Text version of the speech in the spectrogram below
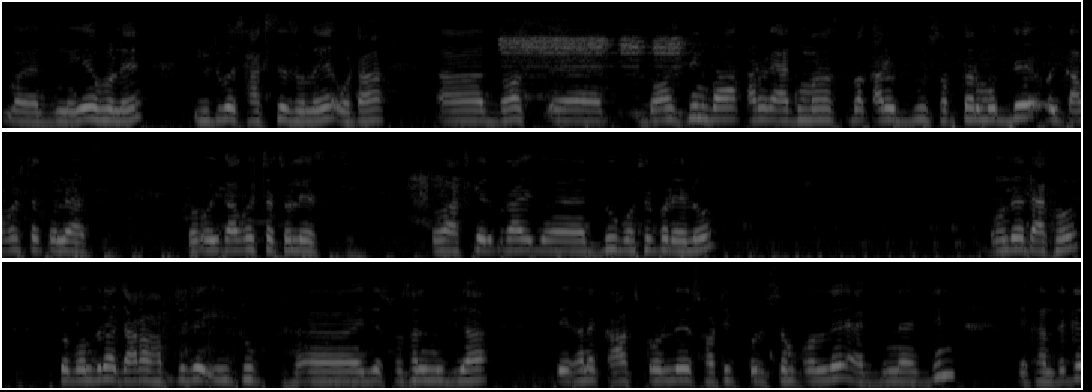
মানে ইয়ে হলে ইউটিউবে সাকসেস হলে ওটা দশ দশ দিন বা কারোর এক মাস বা কারোর দু সপ্তাহের মধ্যে ওই কাগজটা চলে আসে। তো ওই কাগজটা চলে এসেছে। তো আজকের প্রায় দু বছর পর এলো। বন্ধুরা দেখো তো বন্ধুরা যারা ভাবছ যে ইউটিউব এই যে সোশ্যাল মিডিয়া এখানে কাজ করলে সঠিক পরিশ্রম করলে একদিন না একদিন এখান থেকে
